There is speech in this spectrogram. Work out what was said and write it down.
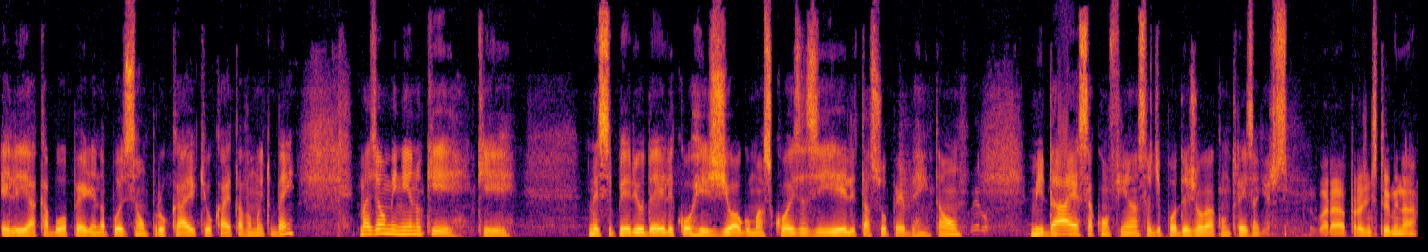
ele acabou perdendo a posição para o Caio, que o Caio estava muito bem. Mas é um menino que, que nesse período aí ele corrigiu algumas coisas e ele está super bem. Então, me dá essa confiança de poder jogar com três zagueiros. Agora, para a gente terminar,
